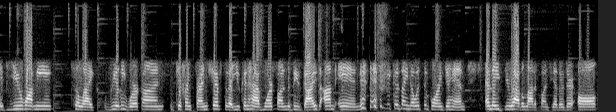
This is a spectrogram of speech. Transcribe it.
if you want me to like really work on different friendships so that you can have more fun with these guys, I'm in because I know it's important to him and they do have a lot of fun together. They're all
